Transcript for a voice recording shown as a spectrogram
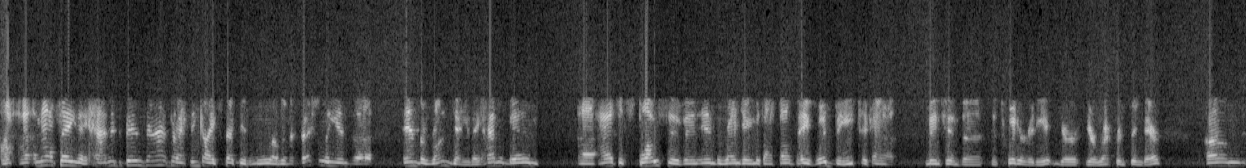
I, I'm not saying they haven't been that, but I think I expected more of them, especially in the in the run game. They haven't been uh, as explosive in, in the run game as I thought they would be. To kind of mention the the Twitter idiot you're you're referencing there. Um,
